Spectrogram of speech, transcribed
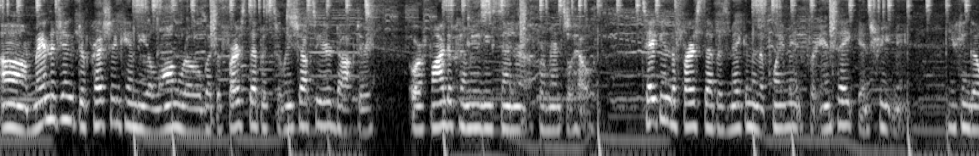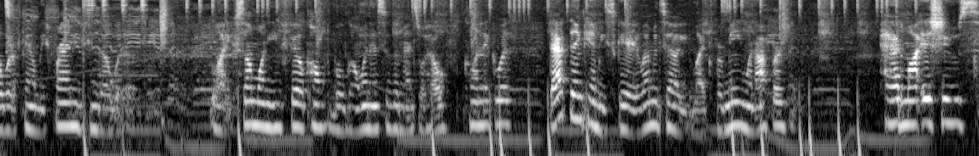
Um, managing depression can be a long road, but the first step is to reach out to your doctor. or find a community center for mental health. Taking the first step is making an appointment for intake and treatment. You can go with a family friend, you can go with a like someone you feel comfortable going into the mental health clinic with. That thing can be scary, let me tell you. Like for me, when I first had my issues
